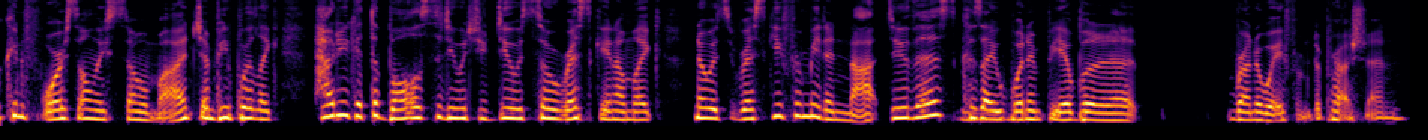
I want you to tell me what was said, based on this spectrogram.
can force only so much. And people are like, how do you get the balls to do what you do? It's so risky. And I'm like, no, it's risky for me to not do this because I Mhm. wouldn't be able to run away from depression,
